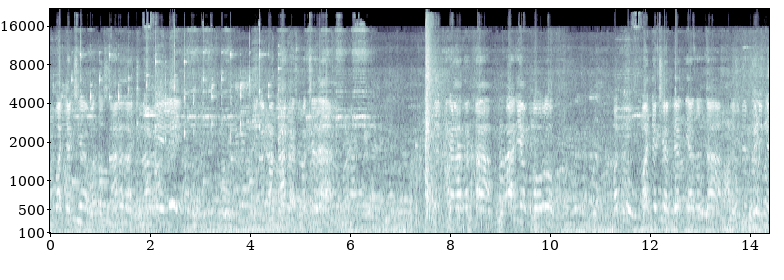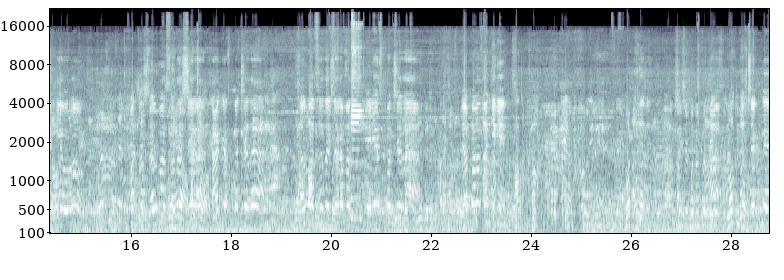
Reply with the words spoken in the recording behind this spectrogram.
ಉಪಾಧ್ಯಕ್ಷ ಒಂದು ಸ್ಥಾನದ ಚುನಾವಣೆಯಲ್ಲಿ ನಮ್ಮ ಕಾಂಗ್ರೆಸ್ ಪಕ್ಷದ ಅಭ್ಯರ್ಥಿಗಳಾದಂಥ ರಾಜಮ್ಮನವರು ಮತ್ತು ಉಪಾಧ್ಯಕ್ಷ ಅಭ್ಯರ್ಥಿಯಾದಂಥ ಲಕ್ಷ್ಮೀ ಬೆಳ್ಳಿಕಟ್ಟಿ ಅವರು ಮತ್ತು ಸರ್ವ ಸದಸ್ಯರ ಕಾಂಗ್ರೆಸ್ ಪಕ್ಷದ ಸರ್ವ ಸದಸ್ಯರ ಮತ್ತು ಜೆಡಿಎಸ್ ಪಕ್ಷದ ಬೆಂಬಲದೊಂದಿಗೆ ಪಕ್ಷಕ್ಕೆ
